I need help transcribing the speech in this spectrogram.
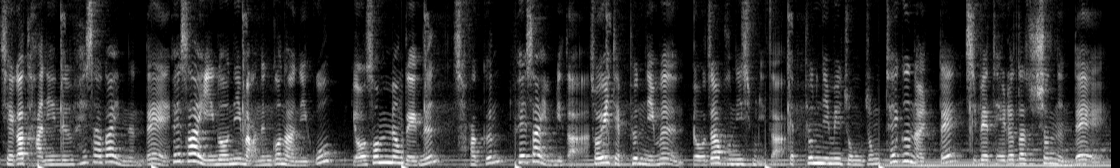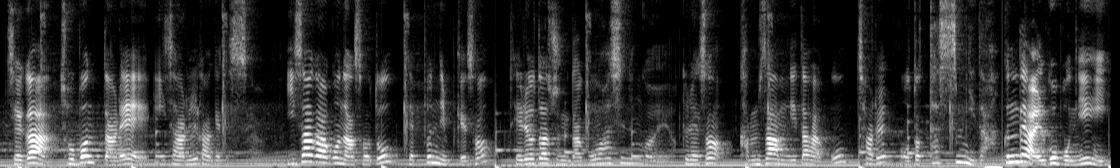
제가 다니는 회사가 있는데 회사 인원이 많은 건 아니고 6명 되는 작은 회사입니다. 저희 대표님은 여자분이십니다. 대표님이 종종 퇴근할 때 집에 데려다 주셨는데 제가 저번 달에 이사를 가게 됐어요. 이사 가고 나서도 대표님께서 데려다 준다고 하시는 거예요. 그래서 감사합니다 하고 차를 얻어 탔습니다. 근데 알고 보니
